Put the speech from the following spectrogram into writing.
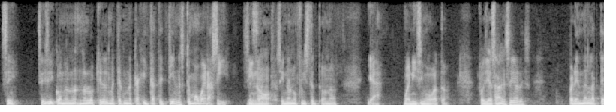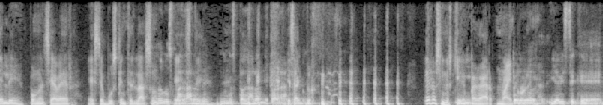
Sí, sí, sí. Cuando no, no, lo quieres meter en una cajita, te tienes que mover así. Si Exacto. no, si no, no fuiste tú, ¿no? Ya, buenísimo, vato. Pues ya saben, señores, prendan la tele, pónganse a ver, este, busquen Teslazo. No nos pagaron, este... ¿eh? No nos pagaron para. Exacto. Pero si nos quieren y, pagar, no hay pero problema. Ya viste que,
